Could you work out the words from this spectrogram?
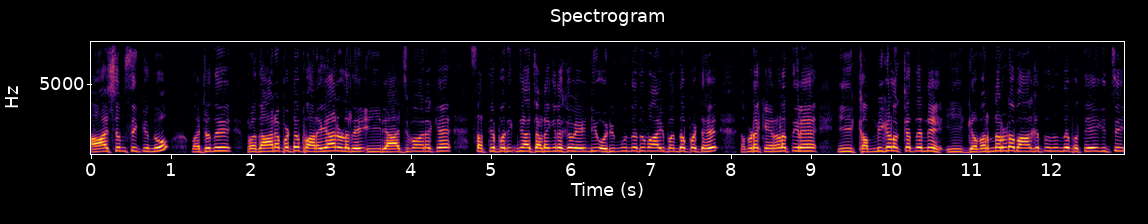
ആശംസിക്കുന്നു. മറ്റൊന്ന് പ്രധാനപ്പെട്ട് പറയാനുള്ളത് ഈ രാജ്ഭവനൊക്കെ സത്യപ്രതിജ്ഞാ ചടങ്ങിനൊക്കെ വേണ്ടി ഒരുങ്ങുന്നതുമായി ബന്ധപ്പെട്ട് നമ്മുടെ കേരളത്തിലെ ഈ കമ്മികളൊക്കെ തന്നെ ഈ ഗവർണറുടെ ഭാഗത്ത് നിന്ന് പ്രത്യേകിച്ച്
